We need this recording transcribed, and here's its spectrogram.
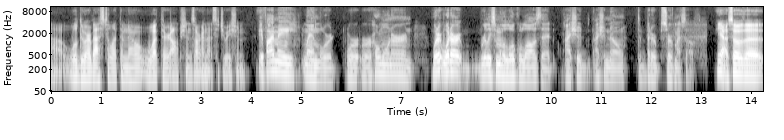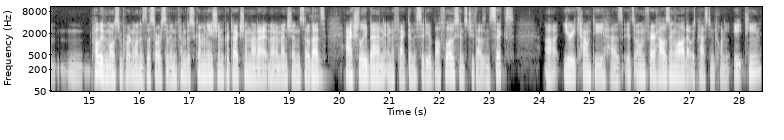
Uh, we'll do our best to let them know what their options are in that situation. If I'm a landlord or, or a homeowner, and what are, what are really some of the local laws that I should I should know to better serve myself? Yeah, so the mm, probably the most important one is the source of income discrimination protection that I that I mentioned. So that's actually been in effect in the city of Buffalo since 2006. Uh, Erie County has its own fair housing law that was passed in 2018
